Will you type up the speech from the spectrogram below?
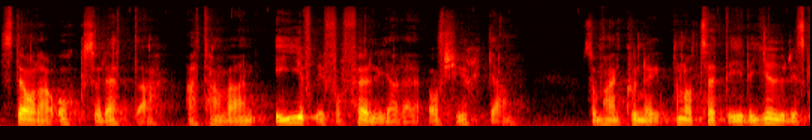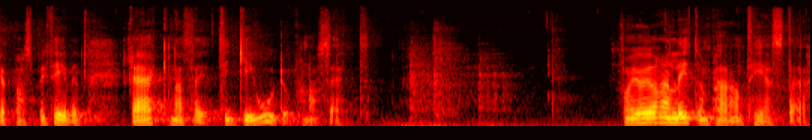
står där också detta att han var en ivrig förföljare av kyrkan som han kunde på något sätt i det judiska perspektivet räkna sig till godo på något sätt. Får jag göra en liten parentes där?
